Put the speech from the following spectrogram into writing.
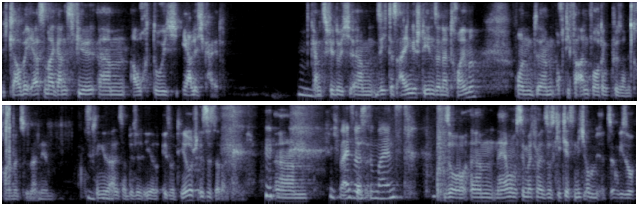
Ich glaube erstmal ganz viel ähm, auch durch Ehrlichkeit. Hm. Ganz viel durch ähm, sich das Eingestehen seiner Träume und ähm, auch die Verantwortung für seine Träume zu übernehmen. Das klingt hm. alles ein bisschen esoterisch, ist es aber gar nicht. ähm, ich weiß, was das, du meinst. So, ähm, naja, man muss ja manchmal, also es geht jetzt nicht um jetzt irgendwie so,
